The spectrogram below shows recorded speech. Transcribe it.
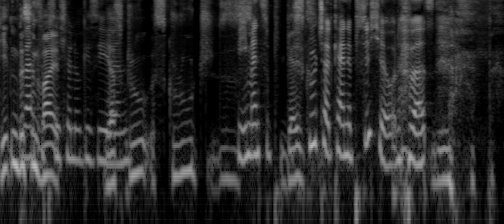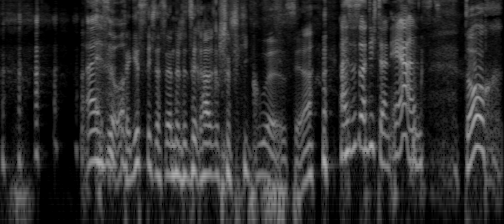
geht ein bisschen was weit. psychologisieren. Ja, Scroo Wie Scrooge. meinst du, Geld- Scrooge hat keine Psyche oder was? Also, Vergiss nicht, dass er eine literarische Figur ist, ja? also ist doch nicht dein Ernst. Doch,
